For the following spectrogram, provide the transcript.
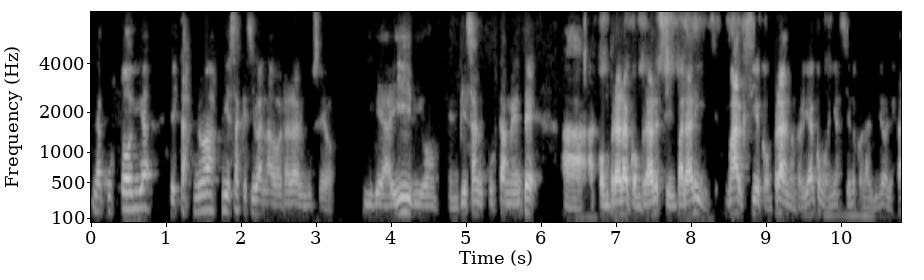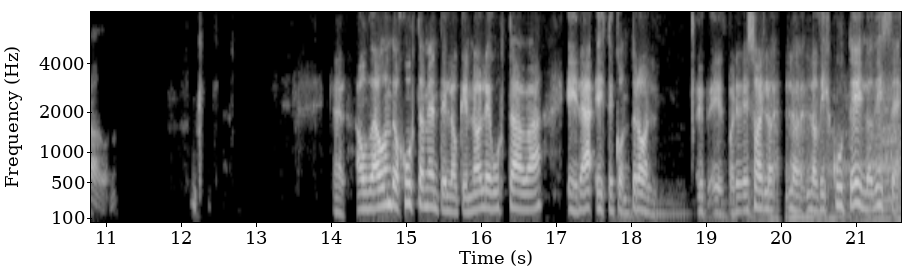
la custodia de estas nuevas piezas que se iban a donar al museo. Y de ahí, digo, empiezan justamente a, comprar, a comprar sin parar, y Marx sigue comprando, en realidad como venía haciendo con el dinero del Estado. ¿no? A Udaondo justamente lo que no le gustaba era este control. Eh, eh, por eso lo, discute y lo dice,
